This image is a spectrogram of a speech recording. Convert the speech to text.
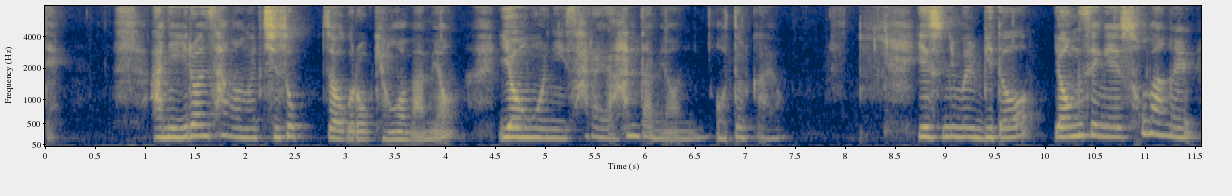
때 아니 이런 상황을 지속적으로 경험하며 영원히 살아야 한다면 어떨까요? 예수님을 믿어 영생의 소망을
